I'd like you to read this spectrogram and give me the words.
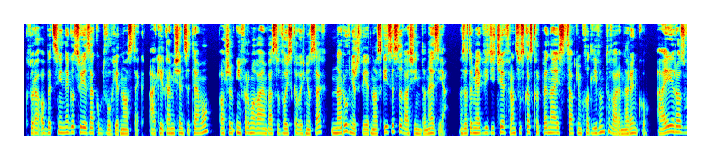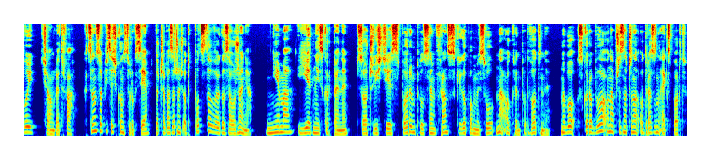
która obecnie negocjuje zakup dwóch jednostek, a kilka miesięcy temu, o czym informowałem Was w wojskowych newsach, na również dwie jednostki zdecydowała się Indonezja. Zatem jak widzicie, francuska Skorpena jest całkiem chodliwym towarem na rynku, a jej rozwój ciągle trwa. Chcąc opisać konstrukcję, to trzeba zacząć od podstawowego założenia. Nie ma jednej skorpeny, co oczywiście jest sporym plusem francuskiego pomysłu na okręt podwodny. No bo skoro była ona przeznaczona od razu na eksport,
